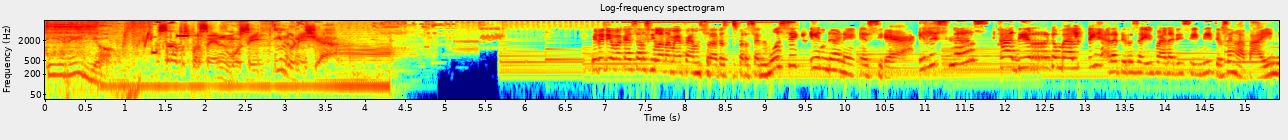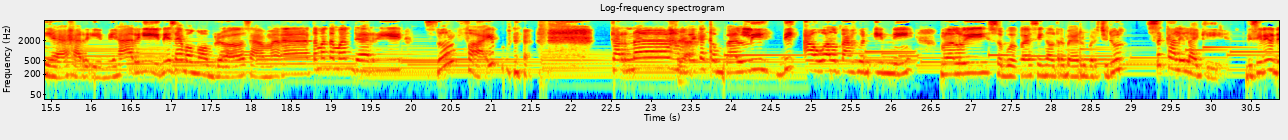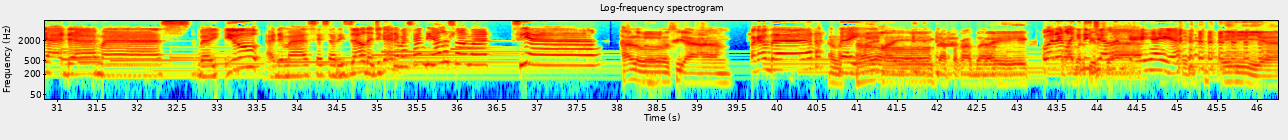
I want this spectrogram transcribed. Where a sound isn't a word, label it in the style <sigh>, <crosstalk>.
E-Radio 100% musik Indonesia Radio Makassar 96 FM 100% musik Indonesia. E listeners, hadir kembali ada Tirsa Ivana di sini. Tirsa ngapain ya hari ini? Hari ini saya mau ngobrol sama teman-teman dari Soul Vibe. <laughs> Karena ya. mereka kembali di awal tahun ini melalui sebuah single terbaru berjudul Sekali Lagi. Di sini udah ada Mas Bayu, ada Mas Cesar Rizal, dan juga ada Mas Andi. Halo, selamat siang. Halo, siang. Apa kabar? Halo. Baik. Halo, baik. Apa kabar? Baik. Wadah lagi di jalan kayaknya ya. <laughs> iya.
